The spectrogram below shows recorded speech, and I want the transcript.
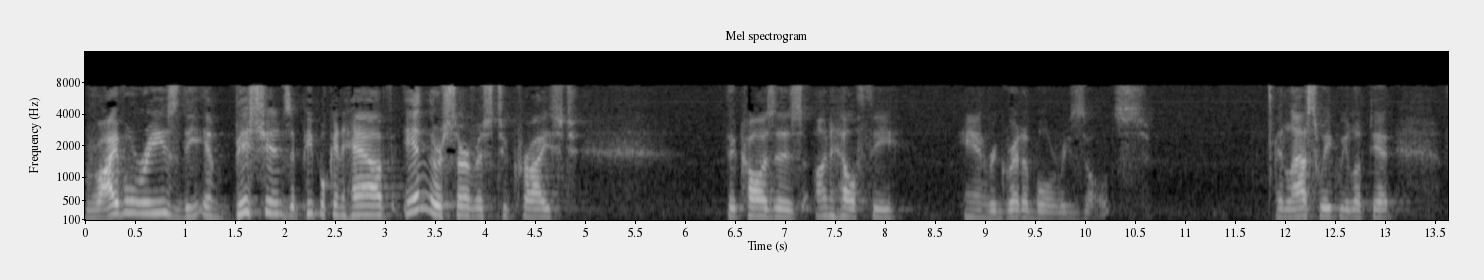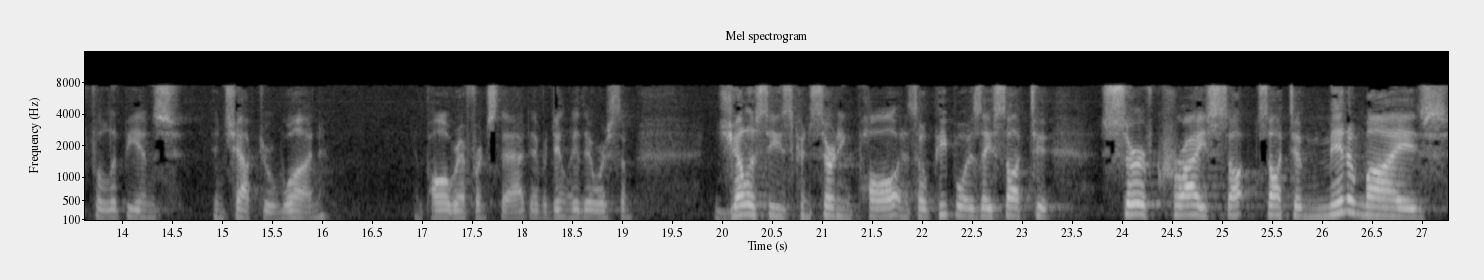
rivalries, the ambitions that people can have in their service to Christ that causes unhealthy and regrettable results. And last week we looked at Philippians in chapter 1, and Paul referenced that. Evidently, there were some jealousies concerning Paul, and so people, as they sought to serve Christ, sought, sought to minimize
